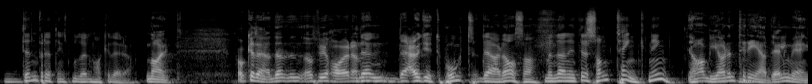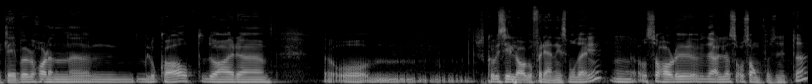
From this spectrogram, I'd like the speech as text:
Den forretningsmodellen har ikke dere. Nei. Ikke det. Den, altså, vi, har en, Det, det er jo et ytterpunkt, det er det altså. Men det er en interessant tenkning. ja, vi har en tredeling, vi egentlig. Du har den øh, lokalt, du har eh, og, mm, skal vi si lag- og foreningsmodellen. Og så har du og samfunnsnytte.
